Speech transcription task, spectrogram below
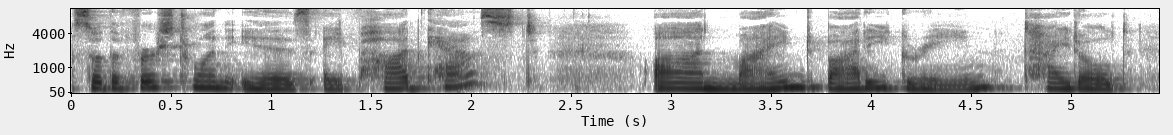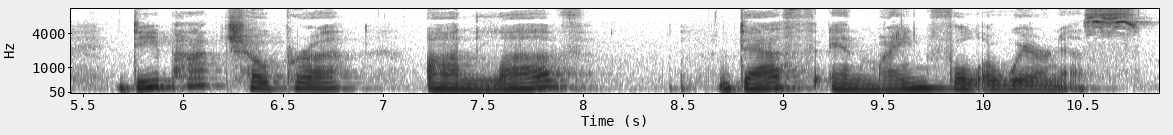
So, the first one is a podcast on Mind Body Green titled Deepak Chopra on Love, Death, and Mindful Awareness.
